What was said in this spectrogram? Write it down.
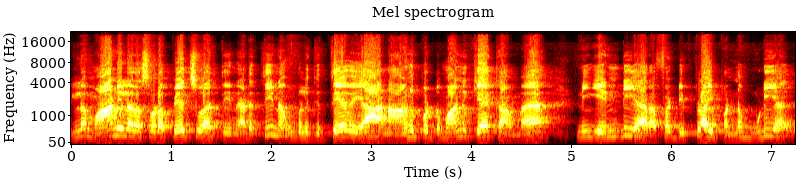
இல்ல மாநில அரசோட பேச்சுவார்த்தை நடத்தி உங்களுக்கு தேவையா நான் அனுப்பட்டுமான்னு கேட்காம நீங்க என்டிஆர்எஃப் டிப்ளாய் பண்ண முடியாது.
